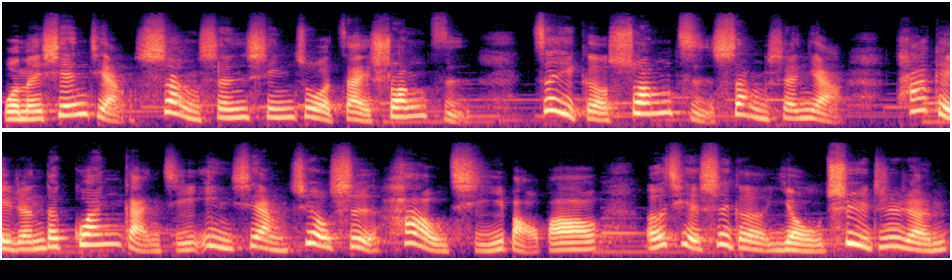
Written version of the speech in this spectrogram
我们先讲上升星座在双子，这个双子上升呀，它给人的观感及印象就是好奇宝宝，而且是个有趣之人，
